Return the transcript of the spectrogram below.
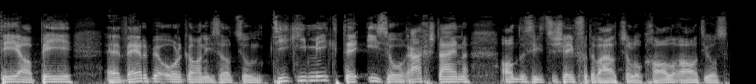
DAB-Werbeorganisation äh, Digimig, der Iso Rechsteiner, andererseits der Chef der Welcher Lokalradios,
